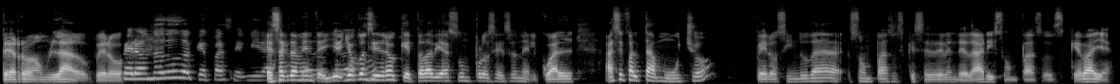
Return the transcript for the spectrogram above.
perro a un lado, pero... Pero no dudo que pase, mira. Exactamente, yo, yo considero que todavía es un proceso en el cual hace falta mucho, pero sin duda son pasos que se deben de dar y son pasos que vaya.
